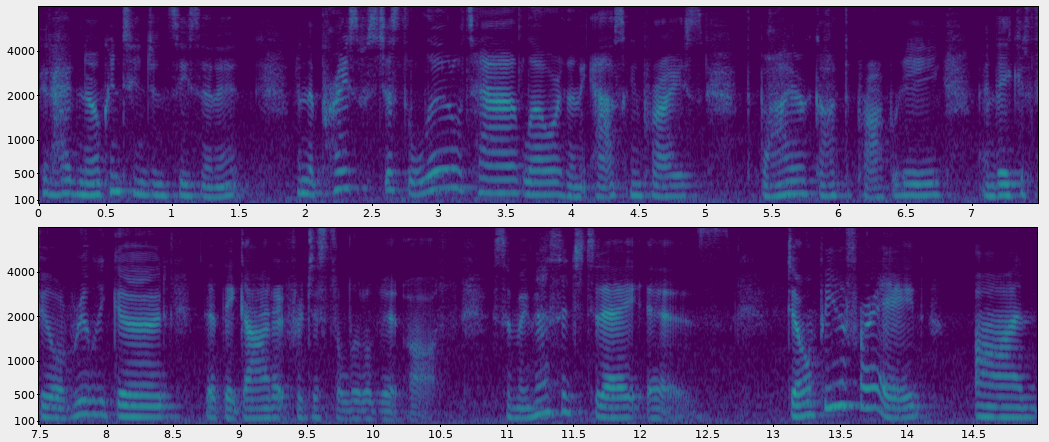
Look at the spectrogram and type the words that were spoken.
It had no contingencies in it, and the price was just a little tad lower than the asking price. The buyer got the property, and they could feel really good that they got it for just a little bit off. So my message today is, don't be afraid on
